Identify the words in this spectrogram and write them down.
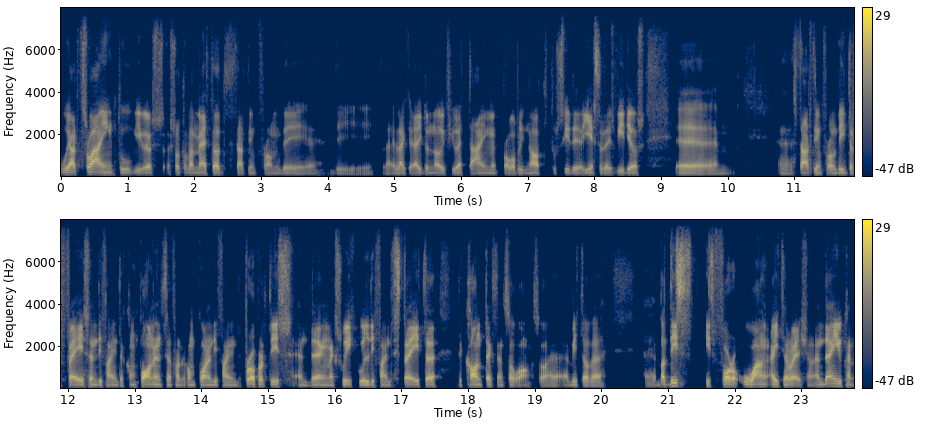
we are trying to give us a sort of a method starting from the the like I don't know if you had time probably not to see the yesterday's videos um, uh, starting from the interface and defining the components and from the component defining the properties and then next week we'll define the state uh, the context and so on. So a, a bit of a uh, but this is for one iteration and then you can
